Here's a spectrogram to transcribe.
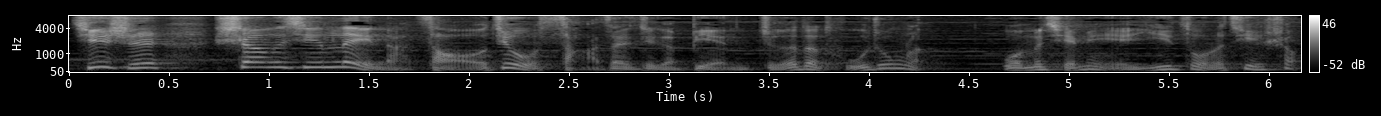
其实伤心泪呢，早就洒在这个贬谪的途中了。我们前面也一一做了介绍。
